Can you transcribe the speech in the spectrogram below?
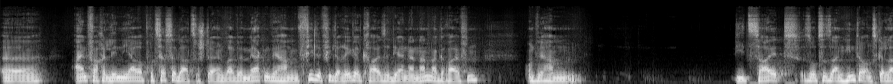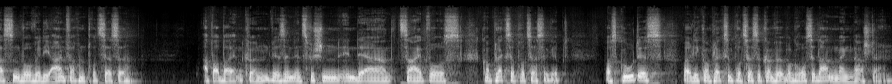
äh, einfache lineare Prozesse darzustellen, weil wir merken, wir haben viele, viele Regelkreise, die ineinander greifen und wir haben die Zeit sozusagen hinter uns gelassen, wo wir die einfachen Prozesse abarbeiten können. Wir sind inzwischen in der Zeit, wo es komplexe Prozesse gibt. Was gut ist, weil die komplexen Prozesse können wir über große Datenmengen darstellen.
